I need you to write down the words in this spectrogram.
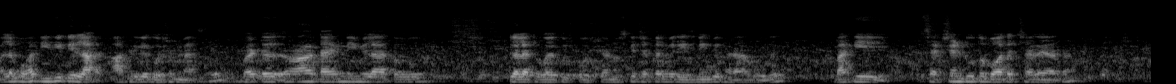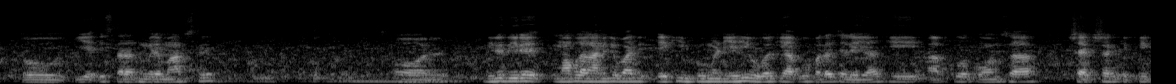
मतलब बहुत ईजी थे आखिरी के क्वेश्चन मैथ्स के। बट हाँ टाइम नहीं मिला तो गलत हो गए कुछ क्वेश्चन उसके चक्कर में रीजनिंग भी ख़राब हो गई। बाकी सेक्शन टू तो बहुत अच्छा गया था। तो ये इस तरह से मेरे मार्क्स थे। और धीरे धीरे मॉक लगाने के बाद एक ही इम्प्रूवमेंट यही होगा कि आपको पता चलेगा कि आपको कौन सा सेक्शन कितनी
